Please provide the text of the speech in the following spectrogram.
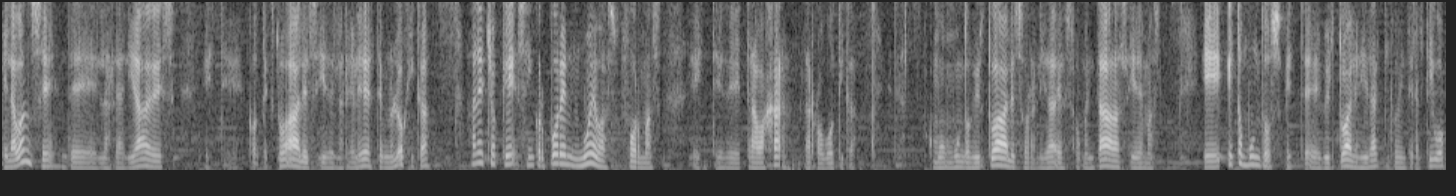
El avance de las realidades este, contextuales y de las realidades tecnológicas han hecho que se incorporen nuevas formas este, de trabajar la robótica, como mundos virtuales o realidades aumentadas y demás. Eh, estos mundos este, virtuales, didácticos e interactivos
